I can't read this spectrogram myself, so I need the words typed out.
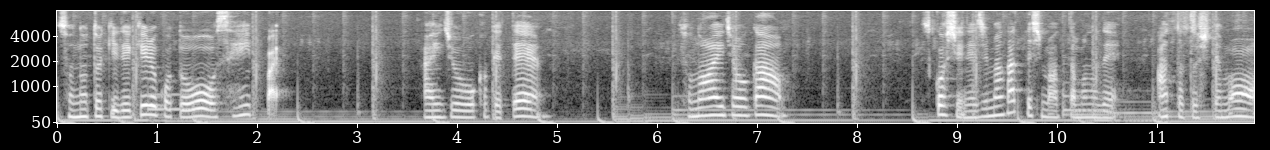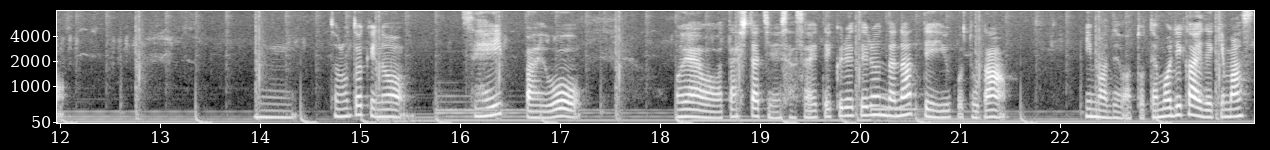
その時できることを精一杯愛情をかけてその愛情が少しねじ曲がってしまったものであったとしても、うん、その時の精一杯を親は私たちに支えてくれてるんだなっていうことが今ではとても理解できます。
